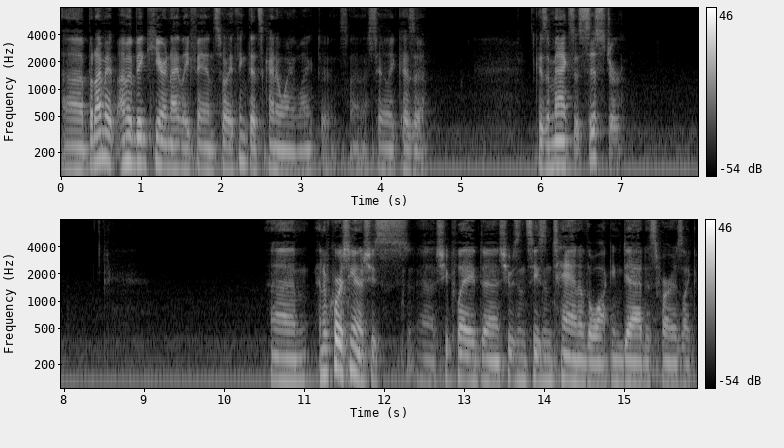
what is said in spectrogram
Uh, but I'm a, I'm a big Keira Knightley fan, so I think that's kind of why I liked it. It's not necessarily because of because of Max's sister. Um, and of course, you know she's uh, she played uh, she was in season ten of The Walking Dead. As far as like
